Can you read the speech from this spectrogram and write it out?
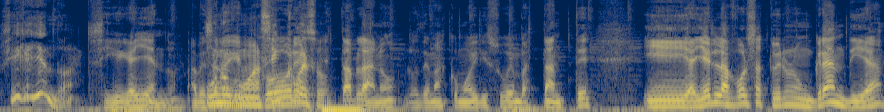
Sigue cayendo. ¿ah? Sigue cayendo. A pesar de que el 1,5 cobre pesos. está plano, los demás commodities suben bastante. Y ayer las bolsas tuvieron un gran día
